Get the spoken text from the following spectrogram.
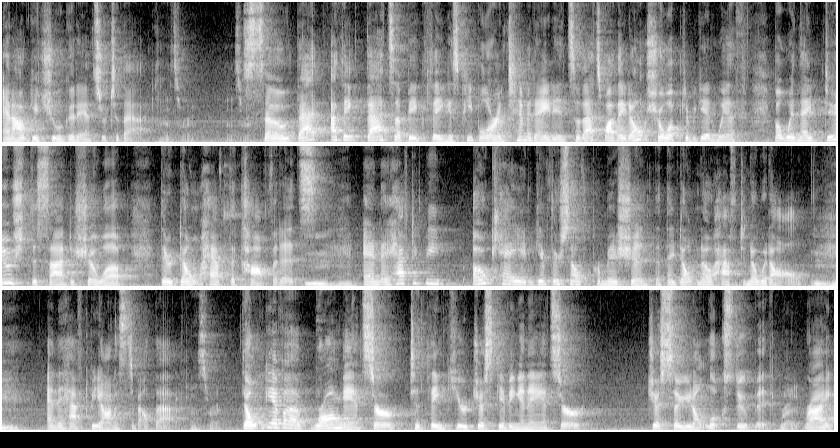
and I'll get you a good answer to that. That's right. That's right. So that I think that's a big thing is people are intimidated, so that's why they don't show up to begin with. But when they do decide to show up, they don't have the confidence, Mm-hmm. and they have to be okay and give themselves permission that they don't know have to know it all, Mm-hmm. and they have to be honest about that. That's right. Don't give a wrong answer to think you're just giving an answer just so you don't look stupid. Right. Right?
